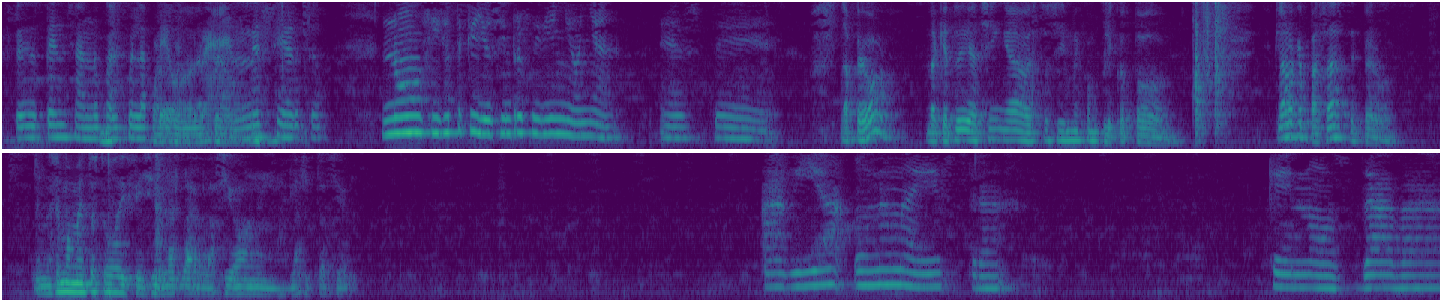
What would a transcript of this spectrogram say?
Estoy pensando cuál fue la ¿Cuál fue peor. la peor? Bueno, no es cierto. No, fíjate que yo siempre fui bien ñoña. Este. La peor, la que te diga chinga, esto sí me complicó todo. Claro que pasaste, pero en ese momento estuvo difícil la, la relación y la situación. Había una maestra que nos daba,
